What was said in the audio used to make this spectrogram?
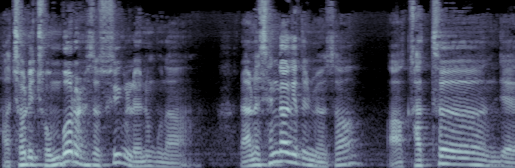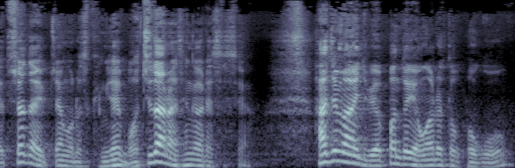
아 저리 존버를 해서 수익을 내는구나 라는 생각이 들면서 아 같은 이제 투자자 입장으로서 굉장히 멋지다라는 생각을 했었어요. 하지만 이제 몇 번 더 영화를 또 보고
